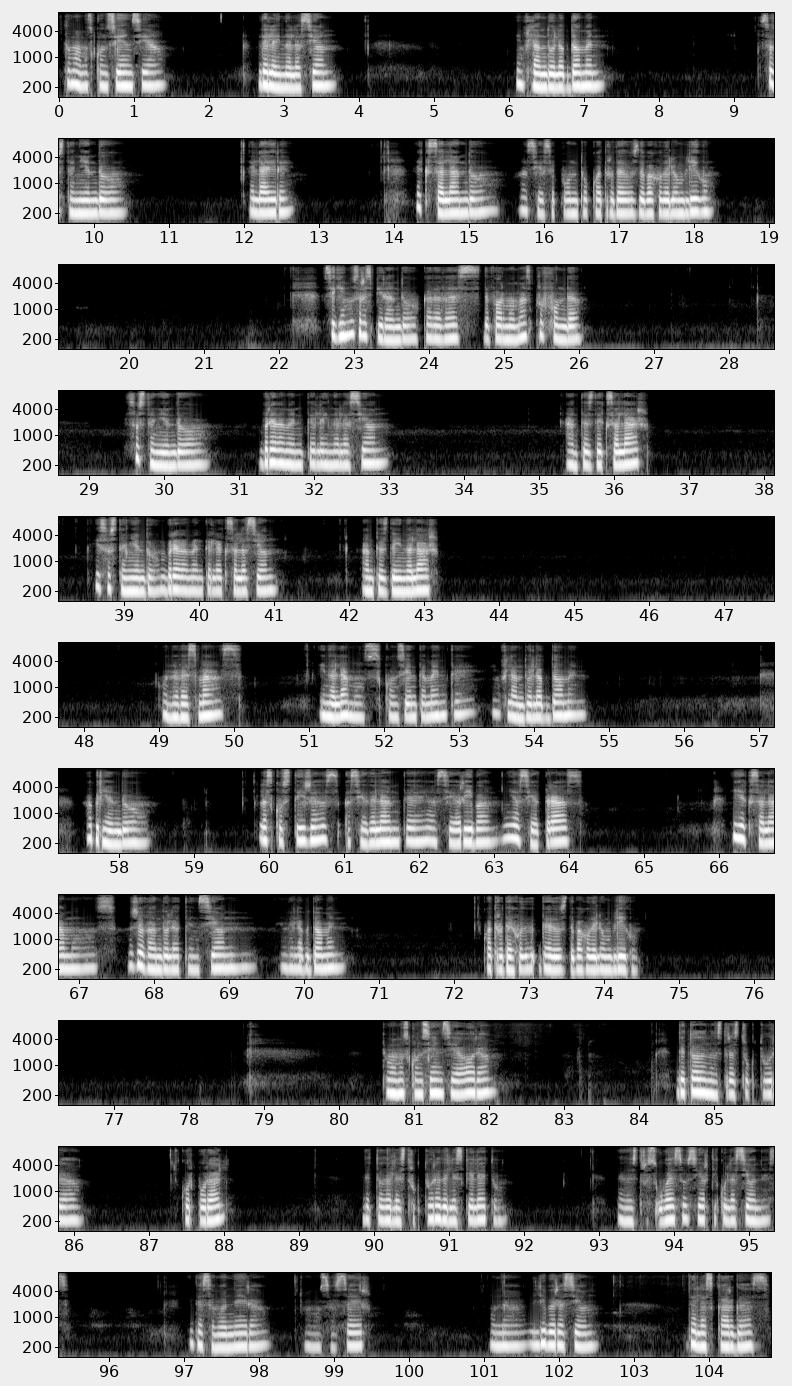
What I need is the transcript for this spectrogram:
Tomamos conciencia de la inhalación, inflando el abdomen, sosteniendo el aire, exhalando hacia ese punto cuatro dedos debajo del ombligo. Seguimos respirando cada vez de forma más profunda, sosteniendo brevemente la inhalación antes de exhalar y sosteniendo brevemente la exhalación antes de inhalar. Una vez más. Inhalamos conscientemente, inflando el abdomen, abriendo las costillas hacia adelante, hacia arriba y hacia atrás. Y exhalamos, llevando la atención en el abdomen, cuatro dedos debajo del ombligo. Tomamos conciencia ahora de toda nuestra estructura corporal, de toda la estructura del esqueleto, de nuestros huesos y articulaciones. Y de esa manera vamos a hacer una liberación de las cargas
